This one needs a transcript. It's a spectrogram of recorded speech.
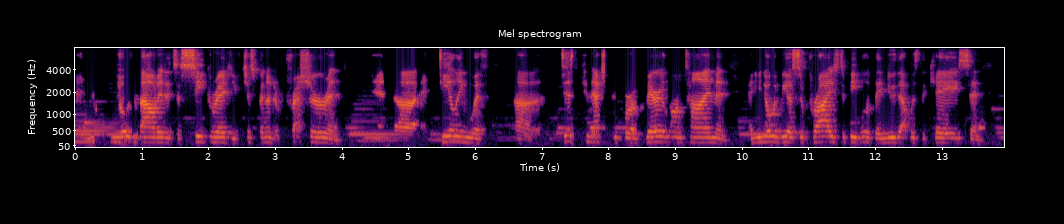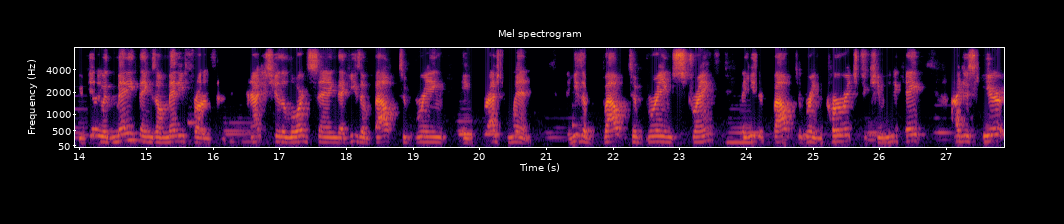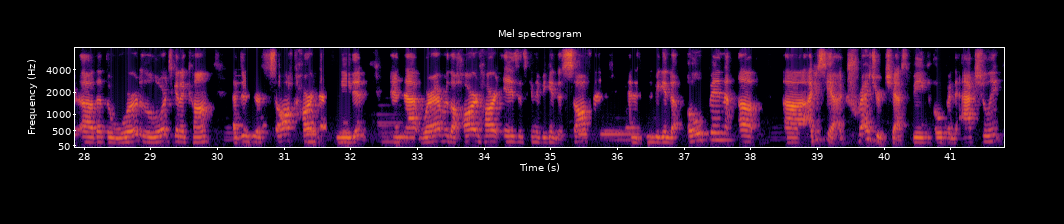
and nobody knows about it. It's a secret. You've just been under pressure and and, uh, and dealing with uh, disconnection for a very long time, and and you know it would be a surprise to people if they knew that was the case, and you're dealing with many things on many fronts, and, and I just hear the Lord saying that He's about to bring a fresh wind. He's about to bring strength, that he's about to bring courage to communicate, I just hear uh, that the word of the Lord's going to come, that there's a soft heart that's needed, and that wherever the hard heart is, it's going to begin to soften and it's going to begin to open up. Uh, I just see a, treasure chest being opened actually.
